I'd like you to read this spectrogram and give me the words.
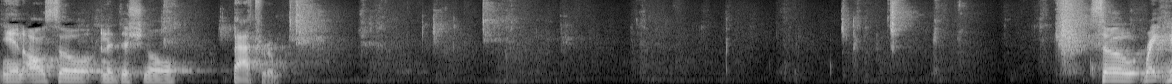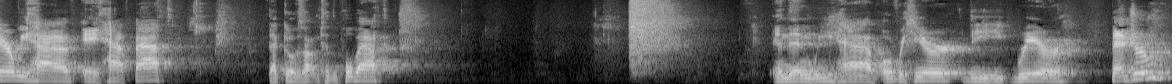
and also an additional bathroom. So right here we have a half bath that goes out into the pool bath. And then we have over here the rear bedroom.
